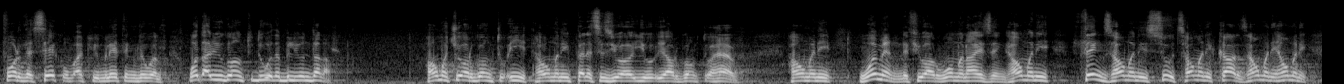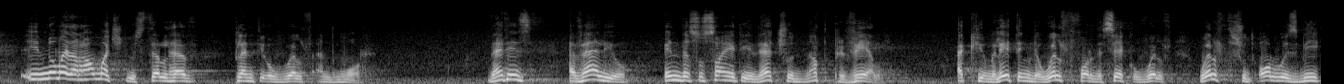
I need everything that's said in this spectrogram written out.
for the sake of accumulating the wealth. What are you going to do with a billion dollar? How much you are going to eat? How many palaces you are, you, you are going to have? How many women, if you are womanizing? How many things? How many suits? How many cars? How many? How many? No matter how much, you still have plenty of wealth and more. That is a value in the society that should not prevail. Accumulating the wealth for the sake of wealth. Wealth should always be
